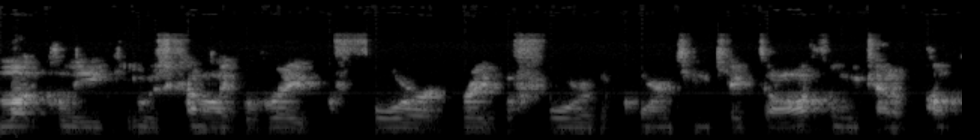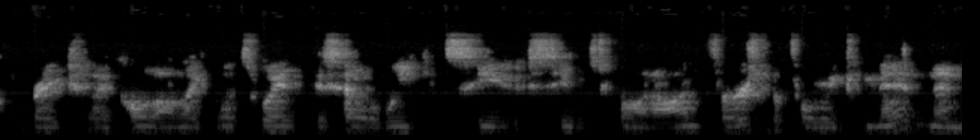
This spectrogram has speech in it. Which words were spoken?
luckily, it was kind of like right before right before the quarantine kicked off, and we kind of pumped the brakes. We're like, hold on, like let's wait this out a week and see see what's going on first before we commit. And then,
